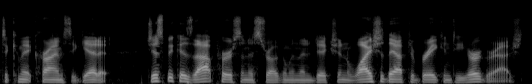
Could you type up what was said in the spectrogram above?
to commit crimes to get it just because that person is struggling with an addiction, why should they have to break into your garage?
